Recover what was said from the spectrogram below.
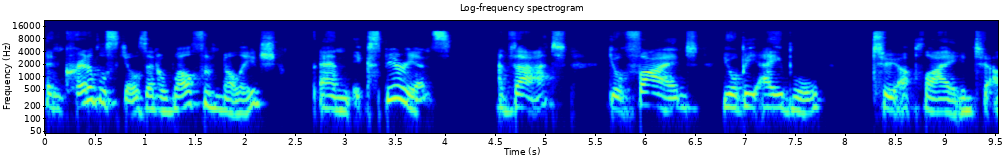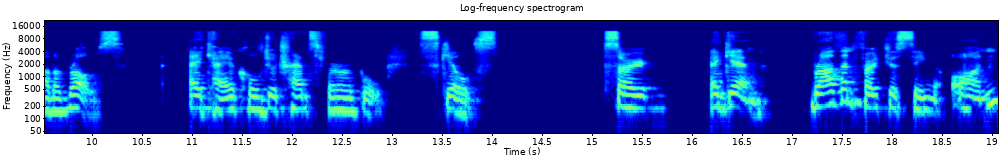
incredible skills and a wealth of knowledge and experience that you'll find you'll be able to apply into other roles, aka called your transferable skills. So again, rather than focusing on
